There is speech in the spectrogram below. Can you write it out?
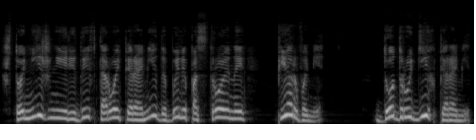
что нижние ряды второй пирамиды были построены первыми до других пирамид,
